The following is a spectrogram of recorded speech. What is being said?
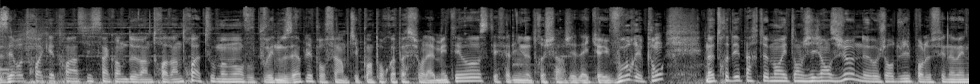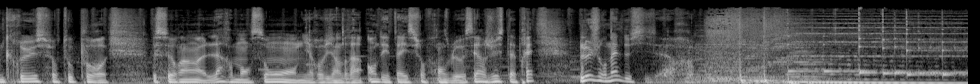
03 86 52 23 23. À tout moment, vous pouvez nous appeler pour faire un petit point, pourquoi pas sur la météo. Stéphanie, notre chargée d'accueil, vous répond. Notre département est en vigilance jaune aujourd'hui pour le phénomène cru, surtout pour le serein l'Armançon. On y reviendra en détail sur France Bleu Auxerre juste après le journal de 6 heures.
